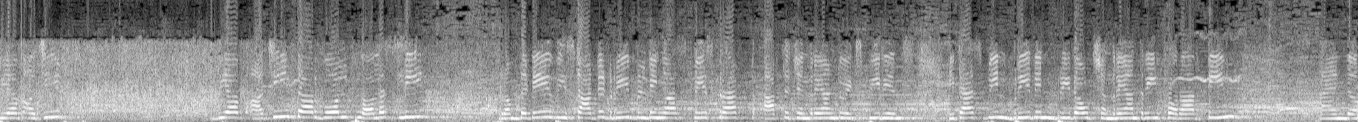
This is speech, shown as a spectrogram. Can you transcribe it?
We have achieved we have achieved our goal flawlessly from the day we started rebuilding our spacecraft after Chandrayaan 2 experience. It has been breathe in, breathe out Chandrayaan 3 for our team and uh,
